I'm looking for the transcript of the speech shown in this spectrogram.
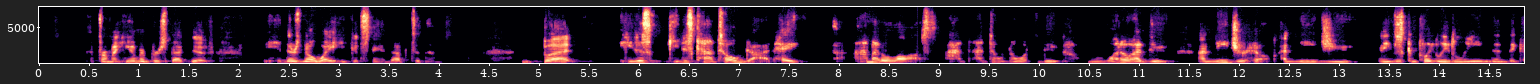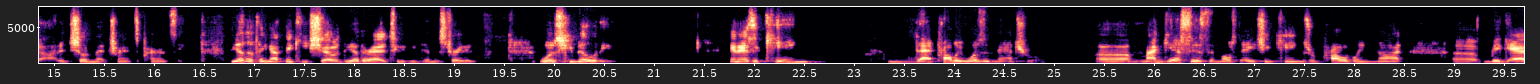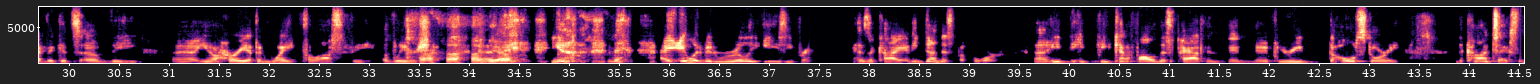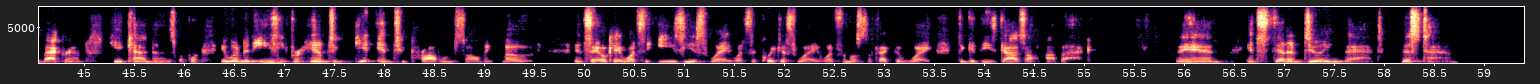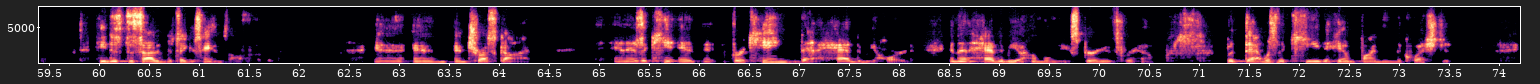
from a human perspective, there's no way he could stand up to them. But he just he just kind of told God, "Hey, I'm at a loss. I, I don't know what to do. What do I do? I need your help. I need you." And he just completely leaned into God and showed him that transparency. The other thing I think he showed, the other attitude he demonstrated, was humility. And as a king, that probably wasn't natural. Uh, my guess is that most ancient kings were probably not uh, big advocates of the uh, you know, hurry up and wait philosophy of leadership. Uh, yeah. they, you know, they, it would have been really easy for Hezekiah, and he'd done this before. Uh, he, he, he kind of followed this path, and, and, if you read the whole story, the context, the background, he had kind of done this before. It would have been easy for him to get into problem solving mode and say, okay, what's the easiest way? What's the quickest way? What's the most effective way to get these guys off my back? And instead of doing that this time, he just decided to take his hands off of it and and, and trust God. And as a king, for a king, that had to be hard, and that had to be a humbling experience for him. But that was the key to him finding the question.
